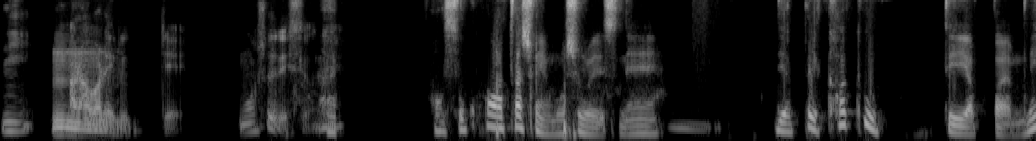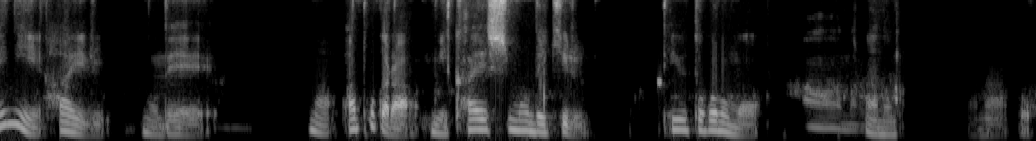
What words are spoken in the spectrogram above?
にうん現れるって面白いですよね。はいあそこは確かに面白いですね。うんで、やっぱり書くってやっぱり目に入るので、まあ、後から見返しもできるっていうところも、ああ、の、かなと。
